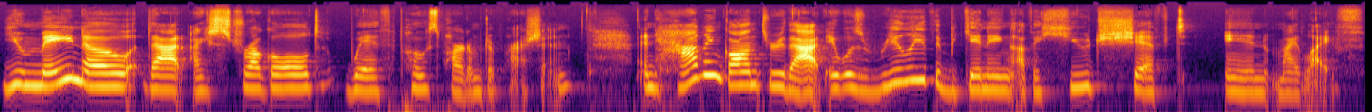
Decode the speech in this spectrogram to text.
you may know that I struggled with postpartum depression. And having gone through that, it was really the beginning of a huge shift in my life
